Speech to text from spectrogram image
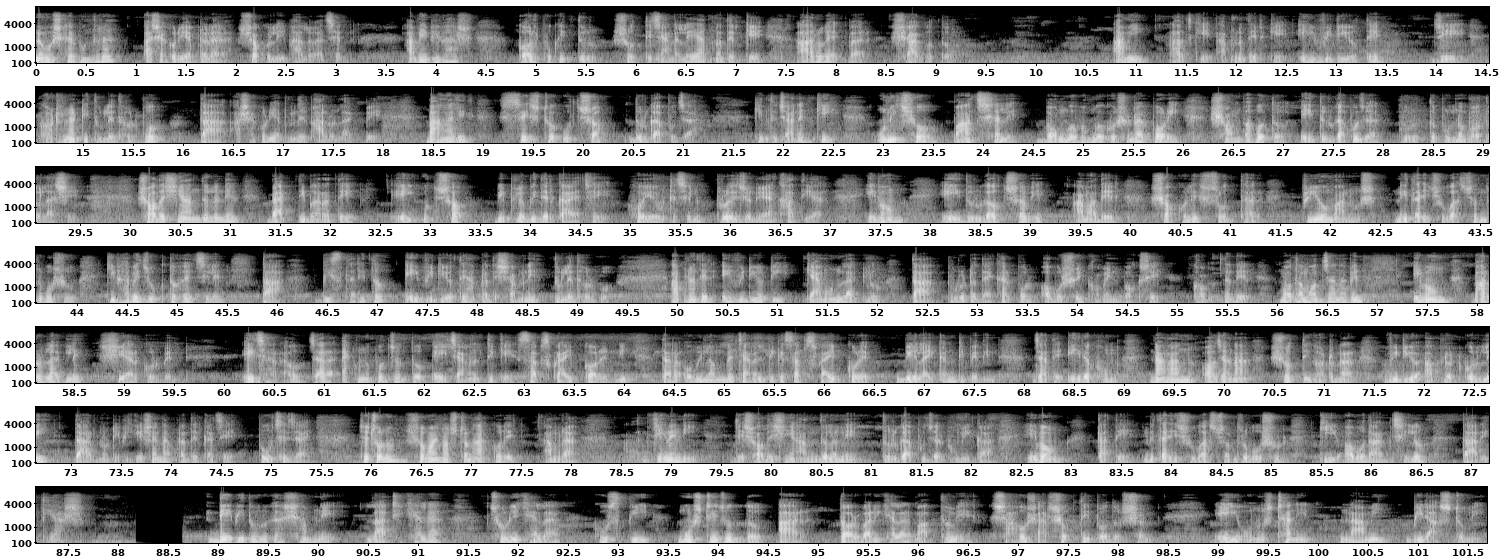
নমস্কার বন্ধুরা, আশা করি আপনারা সকলেই ভালো আছেন। আমি বিভাস, গল্প কীর্তুর সত্যি চ্যানেলে আপনাদেরকে আরও একবার স্বাগত। আমি আজকে আপনাদেরকে এই ভিডিওতে যে ঘটনাটি তুলে ধরব, তা আশা করি আপনাদের ভালো লাগবে। বাঙালির শ্রেষ্ঠ উৎসব দুর্গাপূজা। কিন্তু জানেন কি, উনিশশো পাঁচ সালে বঙ্গভঙ্গ ঘোষণার পরেই সম্ভবত এই দুর্গাপূজার গুরুত্বপূর্ণ বদল আসে। স্বদেশী আন্দোলনের ব্যাপ্তি বাড়াতে এই উৎসব বিপ্লবীদের কাছে হয়ে উঠেছিল প্রয়োজনীয় এক হাতিয়ার এবং এই দুর্গা উৎসবে আমাদের সকলের শ্রদ্ধার প্রিয় মানুষ নেতাজি সুভাষচন্দ্র বসু কীভাবে যুক্ত হয়েছিলেন তা বিস্তারিত এই ভিডিওতে আপনাদের সামনে তুলে ধরব। আপনাদের এই ভিডিওটি কেমন লাগল তা পুরোটা দেখার পর অবশ্যই কমেন্ট বক্সে আপনাদের মতামত জানাবেন এবং ভালো লাগলে শেয়ার করবেন। এছাড়াও যারা এখনও পর্যন্ত এই চ্যানেলটিকে সাবস্ক্রাইব করেননি, তারা অবিলম্বে চ্যানেলটিকে সাবস্ক্রাইব করে বেল আইকন টিপে দিন, যাতে এই রকম নানান অজানা সত্যি ঘটনার ভিডিও আপলোড করলেই তার নোটিফিকেশন আপনাদের কাছে পৌঁছে যায়। তো চলুন, সময় নষ্ট না করে আমরা জেনে নিই যে স্বদেশী আন্দোলনে দুর্গাপূজার ভূমিকা এবং তাতে নেতাজি সুভাষচন্দ্র বসুর কী অবদান ছিল তার ইতিহাস। দেবী দুর্গার সামনে লাঠি খেলা, ছুরি খেলা, কুস্তি, মুষ্টিযুদ্ধ আর তরবারি খেলার মাধ্যমে সাহস আর শক্তির প্রদর্শন। এই অনুষ্ঠানের নামই বীরাষ্টমী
